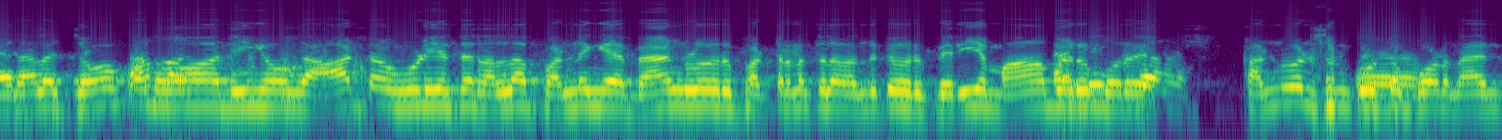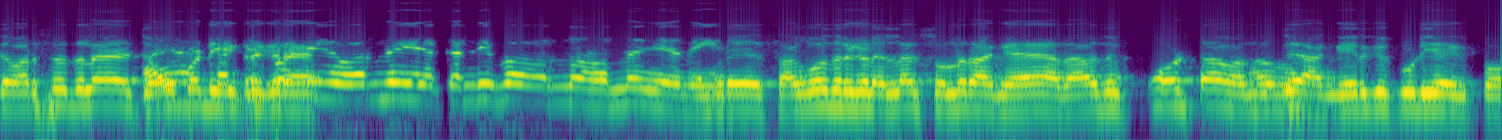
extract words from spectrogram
அதனால ஜோ பண்ணுவோம். நீங்க உங்க ஆட்டோ ஊழியத்தை நல்லா பண்ணுங்க. பெங்களூர் பட்டணத்துல வந்துட்டு ஒரு பெரிய மாபெரும் ஒரு கன்வென்ஷன் கூட்டம் போட நான் இந்த வருஷத்துல ஜோ ஐயா, பண்ணிக்கிட்டு இருக்கிறேன். கண்டிப்பா வரணும் வரணுங்க சகோதரர்கள் எல்லாம் சொல்றாங்க அதாவது போட்டா வந்துட்டு அங்க இருக்கக்கூடிய இப்போ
